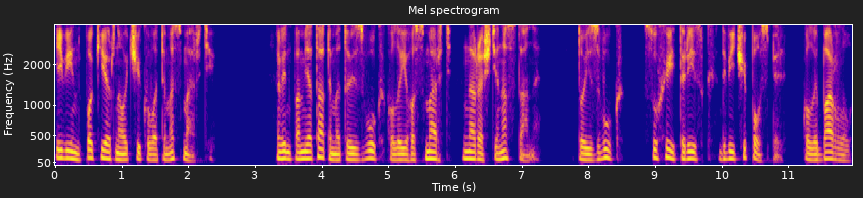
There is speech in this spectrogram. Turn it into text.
і він покірно очікуватиме смерті. Він пам'ятатиме той звук, коли його смерть нарешті настане. Той звук сухий тріск двічі поспіль, коли Барлоу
